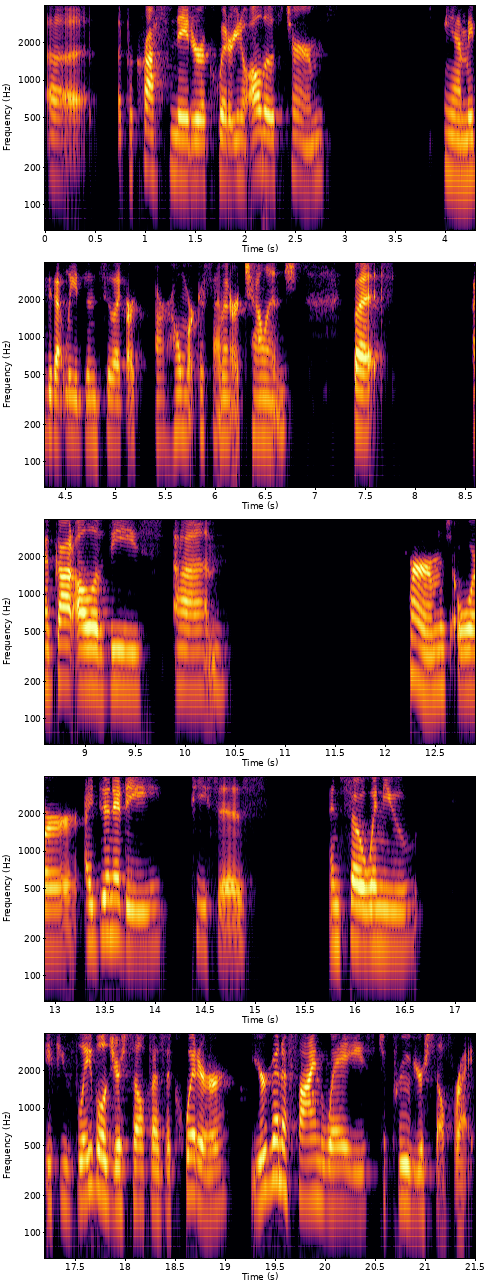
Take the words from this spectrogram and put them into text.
a, a procrastinator, a quitter. You know all those terms, and maybe that leads into like our our homework assignment, our challenge. But I've got all of these um, terms or identity pieces, and so when you if you've labeled yourself as a quitter, you're going to find ways to prove yourself right.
